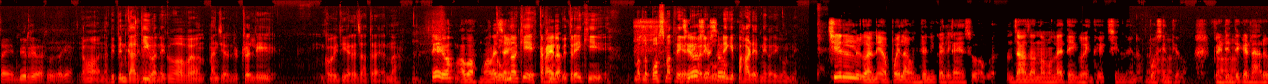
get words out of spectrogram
चाहिँ बिर्स्यो जस्तो छ क्या अँ न विपिन कार्की भनेको अब मान्छेहरू लिटरल्ली गइदिएर जात्रा हेर्न। त्यही हो अब मलाई घुम्न चाहिँ के? काठमाडौँभित्रै कि मतलब बस मात्रै हेर्ने गरी घुम्ने कि पहाड हेर्ने गरी घुम्ने? चिल गर्ने अब पहिला हुन्थ्यो नि कहिले काहीँ यसो अब जहाँ जान मनलाई त्यहीँ गइन्थ्यो एकछिन होइन? बसिन्थ्यो भेटिन्थ्यो केटाहरू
